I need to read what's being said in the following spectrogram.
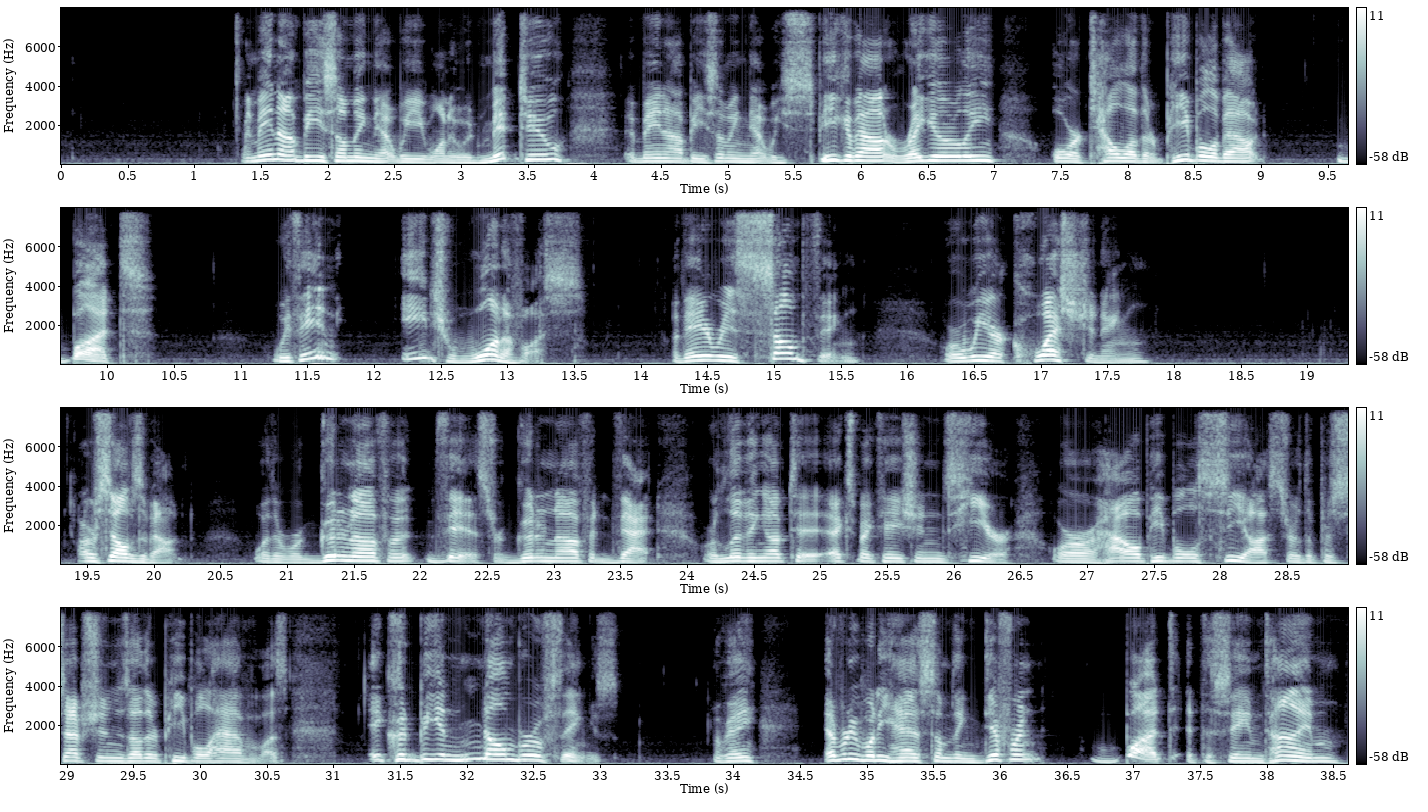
It may not be something that we want to admit to. It may not be something that we speak about regularly or tell other people about, but within each one of us, there is something where we are questioning ourselves about whether we're good enough at this or good enough at that or living up to expectations here or how people see us or the perceptions other people have of us. It could be a number of things. Okay? Everybody has something different, but at the same time,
